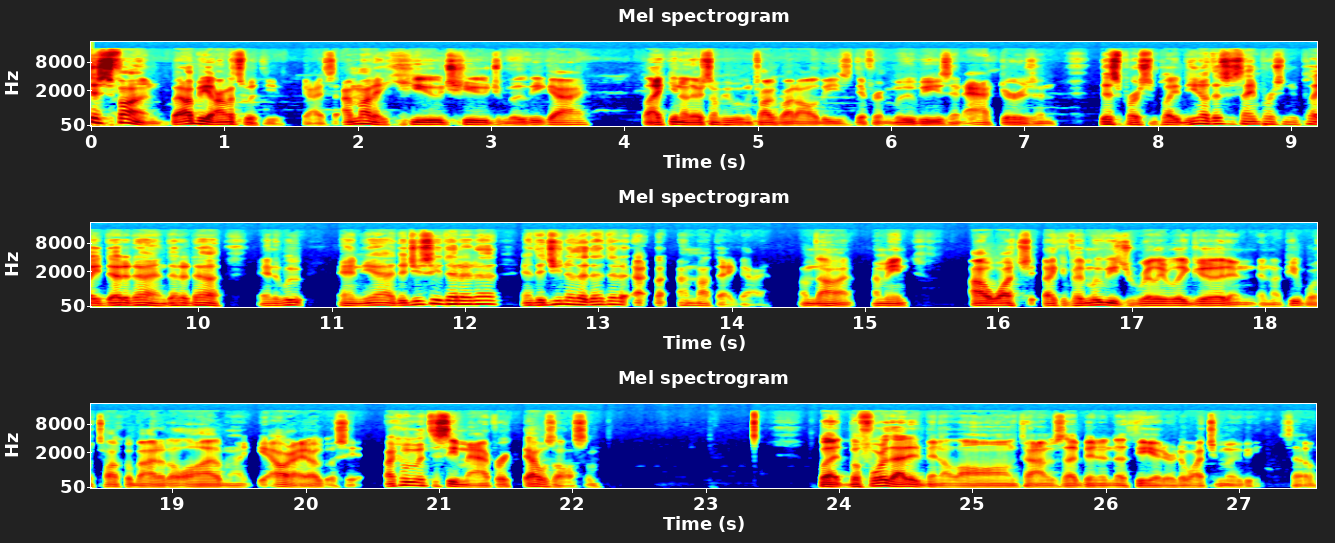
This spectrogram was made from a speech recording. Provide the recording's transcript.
is fun. But I'll be honest with you guys, I'm not a huge huge movie guy. Like you know, there's some people who talk about all these different movies and actors, and this person played. You know, this is the same person who played da da da and da da da, and we and yeah, did you see da da da? And did you know that da da da? I'm not that guy. I'm not. I mean, I'll watch like if a movie's really really good and and like, people talk about it a lot. I'm like, yeah, all right, I'll go see it. Like we went to see Maverick, that was awesome. But before that, it had been a long time since I've been in the theater to watch a movie. So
